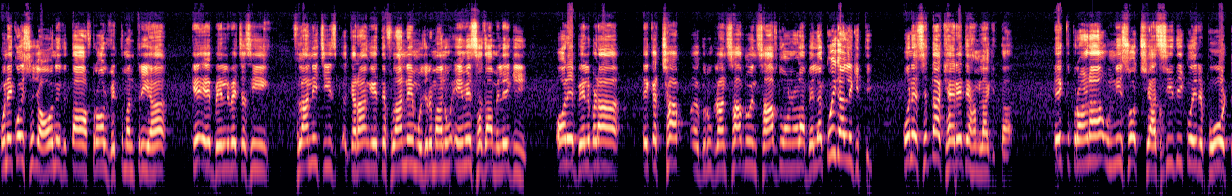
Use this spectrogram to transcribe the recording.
ਉਹਨੇ ਕੋਈ ਸੁਝਾਅ ਨਹੀਂ ਦਿੱਤਾ। ਆਫਟਰ ਆਲ ਵਿੱਤ ਮੰਤਰੀ ਆ ਕਿ ਇਹ ਬਿੱਲ ਵਿੱਚ ਅਸੀਂ ਫਲਾਨੀ ਚੀਜ਼ ਕਰਾਂਗੇ ਤੇ ਫਲਾਨੇ ਮੁਜਰਮਾਂ ਨੂੰ ਐਵੇਂ ਸਜ਼ਾ ਮਿਲੇਗੀ। ਔਰ ਇਹ ਬਿੱਲ ਬੜਾ ਇੱਕ ਅੱਛਾ ਗੁਰੂ ਗ੍ਰੰਥ ਸਾਹਿਬ ਨੂੰ ਇਨਸਾਫ ਦਿਵਾਉਣ ਵਾਲਾ ਬਿੱਲ ਹੈ। ਕੋਈ ਗੱਲ ਨਹੀਂ ਕੀਤੀ। ਉਹਨੇ ਸਿੱਧਾ ਖੈਰੇ ਤੇ ਹਮਲਾ ਕੀਤਾ। ਇੱਕ ਪੁਰਾਣਾ 1986 ਦੀ ਕੋਈ ਰਿਪੋਰਟ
